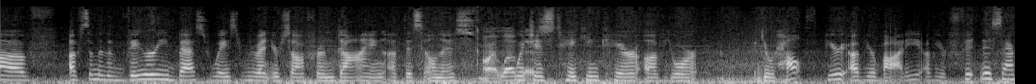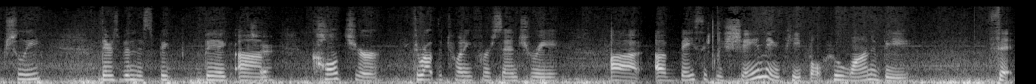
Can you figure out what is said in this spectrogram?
of of some of the very best ways to prevent yourself from dying of this illness. Oh, I love which this. is taking care of your your health, period, of your body, of your fitness. Actually, there's been this big big um, Sure. culture throughout the 21st century uh, of basically shaming people who want to be fit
